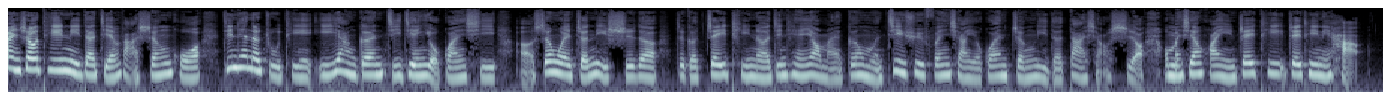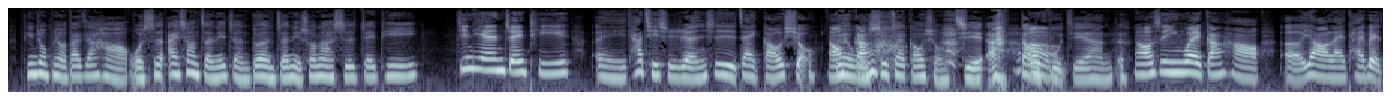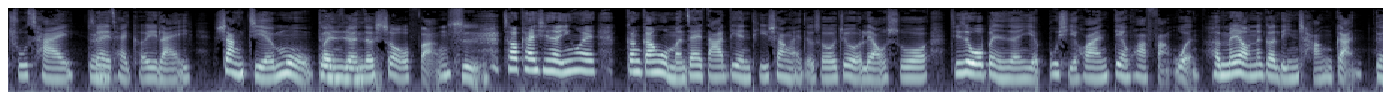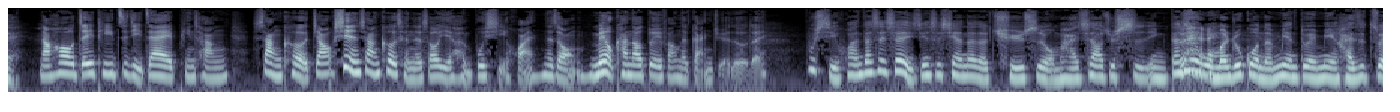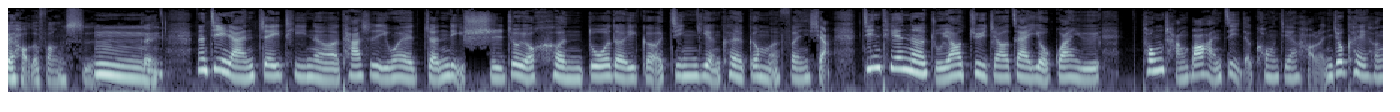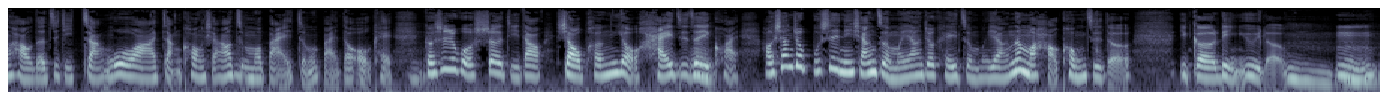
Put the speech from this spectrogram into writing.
欢迎收听你的减法生活。今天的主题一样跟极简有关系。呃，身为整理师的这个 JT 呢，今天要来跟我们继续分享有关整理的大小事哦。我们先欢迎 JT，JT 你好，听众朋友大家好，我是爱上整理整顿整理收纳师 JT。今天 JT，诶，他其实人是在高雄，然后刚是在高雄接案，到府接案的。然后是因为刚好呃要来台北出差，所以才可以来上节目，本人的受访是 超开心的。因为刚刚我们在搭电梯上来的时候就有聊说，其实我本人也不喜欢电话访问，很没有那个临场感。对。然后 JT 自己在平常上课教线上课程的时候也很不喜欢那种没有看到对方的感觉，对不对？不喜欢，但是这已经是现在的趋势，我们还是要去适应。但是我们如果能面对面，还是最好的方式。嗯，对。那既然 JT 呢，他是一位整理师，就有很多的一个经验可以跟我们分享。今天呢，主要聚焦在有关于。通常包含自己的空间好了，你就可以很好的自己掌握啊，掌控，想要怎么摆怎么摆都 OK。可是如果涉及到小朋友、孩子这一块，好像就不是你想怎么样就可以怎么样那么好控制的一个领域了。嗯嗯，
